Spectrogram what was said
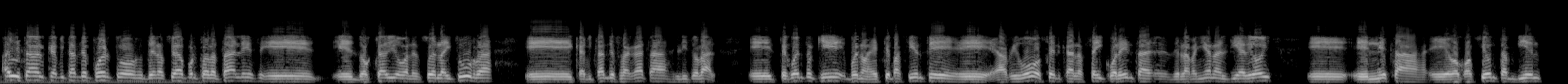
Ahí está el capitán de puerto de la ciudad de Puerto Natales, eh, el Octavio Valenzuela Iturra, eh, capitán de fragata litoral. Eh, te cuento que, bueno, este paciente eh, arribó cerca de las 6.40 de la mañana el día de hoy. en esta evacuación también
